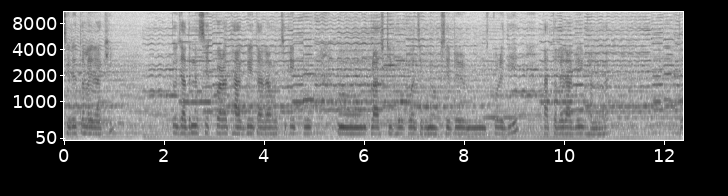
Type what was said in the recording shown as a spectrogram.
সেটের তলায় রাখি। তো যাদের না সেট করা থাকবে, তারা হচ্ছে কি একটু প্লাস্টিক হোক বা যে কোনো সেটে করে দিয়ে তার তলায় রাখলেই ভালো হয়। তো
